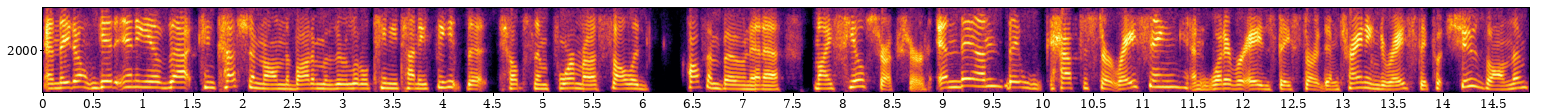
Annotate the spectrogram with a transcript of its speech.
And they don't get any of that concussion on the bottom of their little teeny tiny feet that helps them form a solid coffin bone and a nice heel structure. And then they have to start racing, and whatever age they start them training to race, they put shoes on them.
